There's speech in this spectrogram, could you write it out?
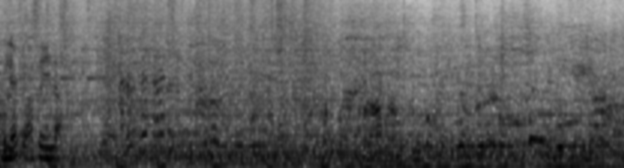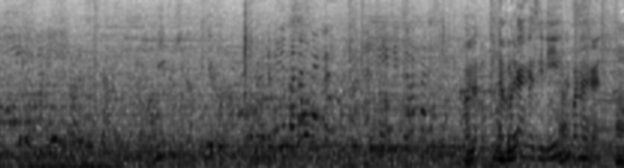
Boleh apa apa yang nak? Aras dah tak Boleh panaskan ke? Nanti kita panaskan Oh, nak, makan kat sini, Ha? kita panaskan. Ha.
